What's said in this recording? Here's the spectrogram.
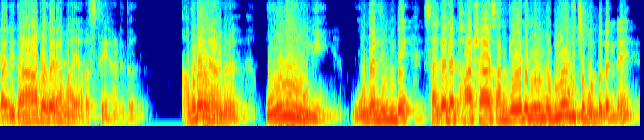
പരിതാപകരമായ അവസ്ഥയാണിത്. അവിടെയാണ് ഊന്നി ഊന്നി ഊന്നലിന്റെ സകല ഭാഷാ സങ്കേതങ്ങളും ഉപയോഗിച്ചുകൊണ്ട് തന്നെ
